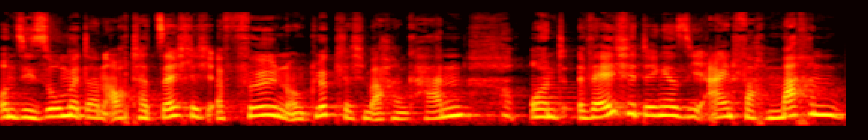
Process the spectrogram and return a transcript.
und sie somit dann auch tatsächlich erfüllen und glücklich machen kann und welche Dinge sie einfach machen,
